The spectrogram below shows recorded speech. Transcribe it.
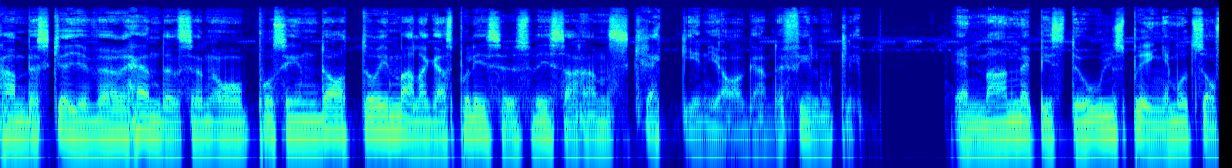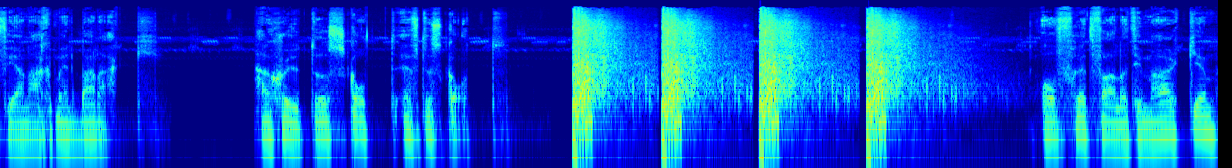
Han beskriver händelsen och på sin dator i Malagas polishus visar han skräckinjagande filmklipp. En man med pistol springer mot Sofian Ahmed Barak. Han skjuter skott efter skott. Offret faller till marken.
